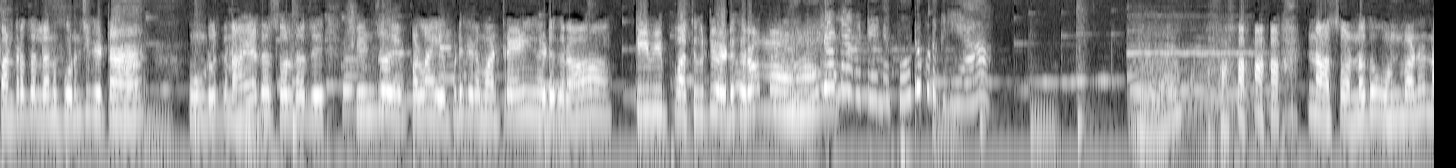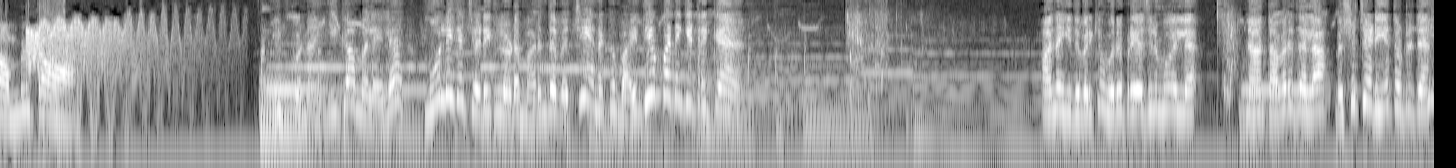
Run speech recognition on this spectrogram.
பண்றது இல்லைன்னு புரிஞ்சுக்கிட்டேன். உங்களுக்கு நான் எதை சொல்றது? ஷின்சோ இப்பெல்லாம் எப்படி தெரியுமா ட்ரைனிங் எடுக்கிறோம் டிவி பார்த்துக்கிட்டு எடுக்கிறோம் கிட்ட என்ன போட்டு கொடுக்குறியா. நான் சொன்னது உண்மைன்னு நம்பிட்டான். இப்ப நான் ஈகாமலையில மூலிகை செடிகளோட மருந்த வச்சு எனக்கு வைத்தியம் பண்ணிக்கிட்டு இருக்கேன். ஆனா இது வரைக்கும் ஒரு பிரயோஜனமும் இல்ல. நான் தவறுதலா விஷச்செடியே தொட்டுட்டேன்.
